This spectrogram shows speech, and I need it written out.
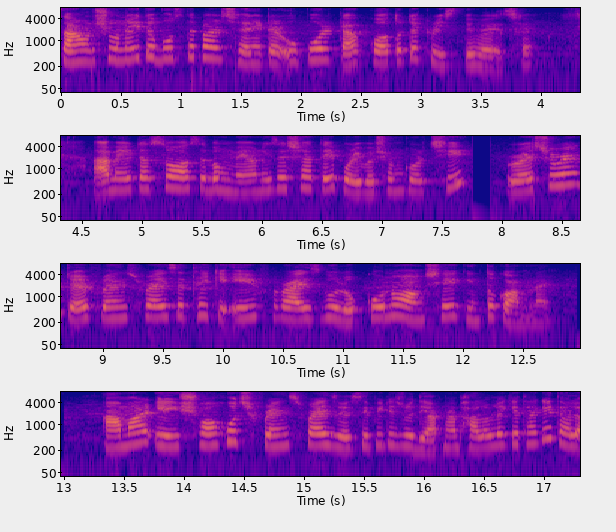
সাউন্ড শুনেই তো বুঝতে পারছেন এটার উপরটা কতটা ক্রিস্পি হয়েছে। আমি এটা সস এবং মেয়নিজের সাথে পরিবেশন করছি। রেস্টুরেন্টের ফ্রেঞ্চ ফ্রাইসের থেকে এই ফ্রাইসগুলো কোনো অংশে কিন্তু কম নয়। আমার এই সহজ ফ্রেঞ্চ ফ্রাইজ রেসিপিটি যদি আপনার ভালো লেগে থাকে, তাহলে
